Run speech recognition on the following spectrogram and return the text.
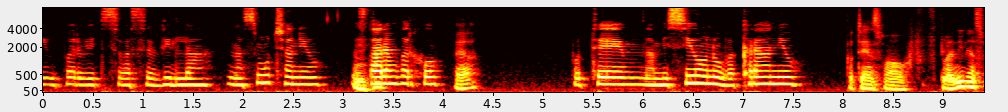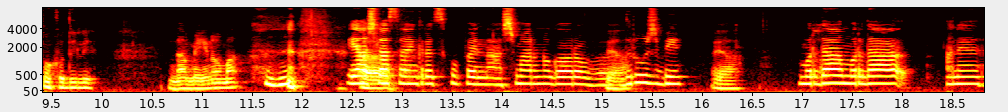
In prvič sva se videla na Smučanju, na Mhm. Starem vrhu, Ja? potem na misijonu v Kranju. Potem smo v planine smo hodili, namenoma. Ja, A- šla sva enkrat skupaj na Šmarno goro v Ja. ja. družbi. Ja. Morda, morda a ne,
